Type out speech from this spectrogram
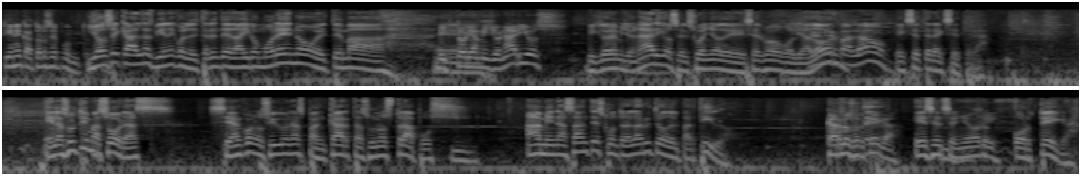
tiene 14 puntos. Y Once Caldas viene con el tren de Dairo Moreno, el tema... Victoria eh, Millonarios. Victoria Millonarios, el sueño de ser nuevo goleador, embalado. etcétera, etcétera. En las últimas horas se han conocido unas pancartas, unos trapos amenazantes contra el árbitro del partido. Carlos Ortega. Es el señor sí. Ortega.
